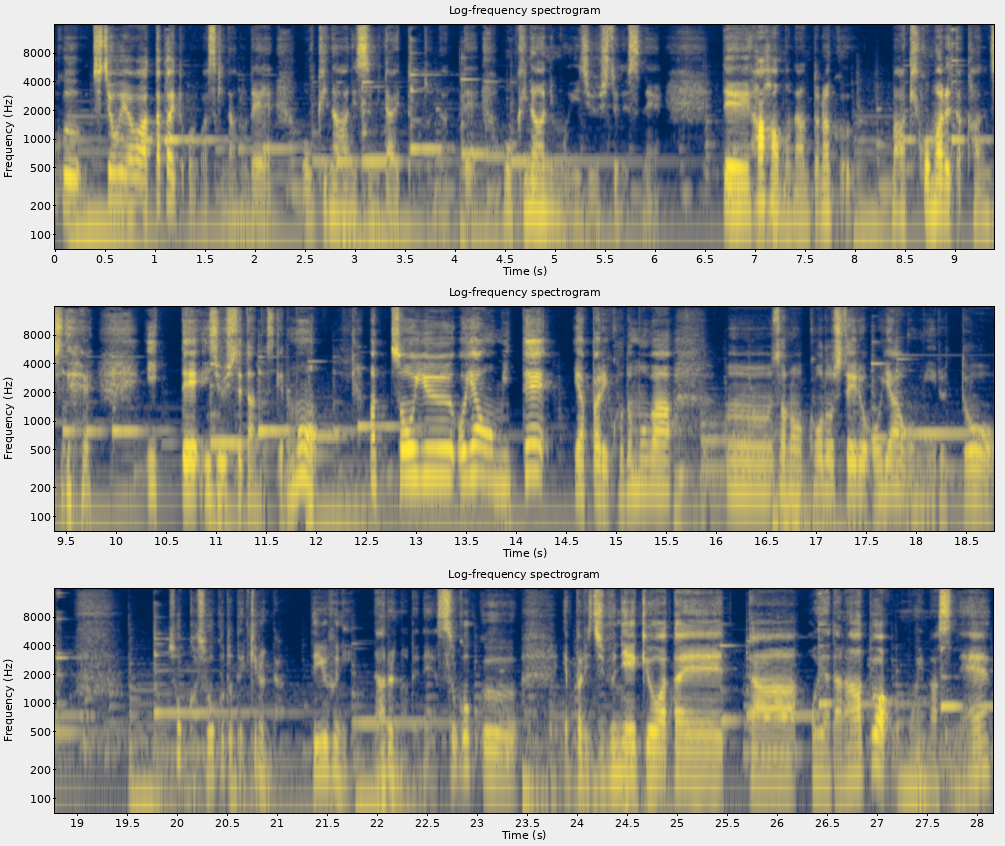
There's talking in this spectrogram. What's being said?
国父親は暖かいところが好きなので沖縄に住みたいってことになって沖縄にも移住してですねで母もなんとなく巻き込まれた感じで 行って移住してたんですけども、まあ、そういう親を見てやっぱり子供はうんその行動している親を見るとそっかそういうことできるんだっていうふうになるのでねすごくやっぱり自分に影響を与えた親だなとは思いますね。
